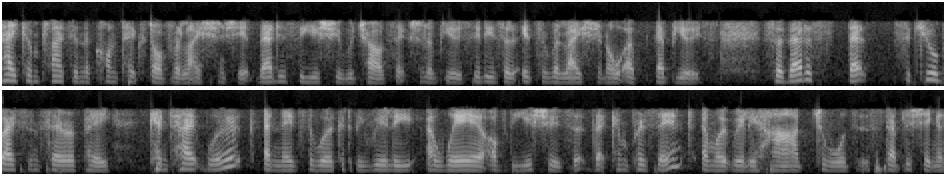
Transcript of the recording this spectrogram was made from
taken place in the context of relationship. That is the issue with child sexual abuse. It is a, it's a relational ab- abuse. So that is that secure base in therapy can take work and needs the worker to be really aware of the issues that, that can present and work really hard towards establishing a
